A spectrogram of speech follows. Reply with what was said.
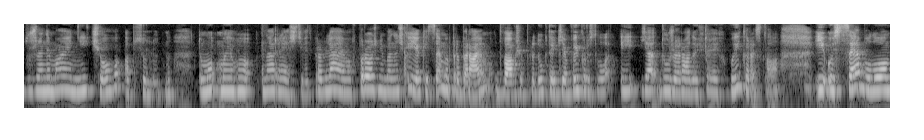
вже немає нічого абсолютно. Тому ми його нарешті відправляємо в порожні баночки, як і це ми прибираємо. Два вже продукти, які я використовувала. І я дуже рада, що я їх використала. І ось це було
